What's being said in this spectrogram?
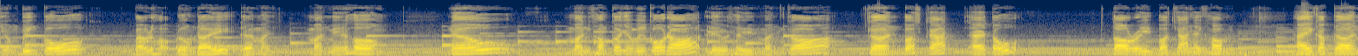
những biến cố bạo lực học đường đấy để mình mạnh mẽ hơn. Nếu mình không có những biến cố đó liệu thì mình có kênh podcast A Tú Story podcast hay không? Hay có kênh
